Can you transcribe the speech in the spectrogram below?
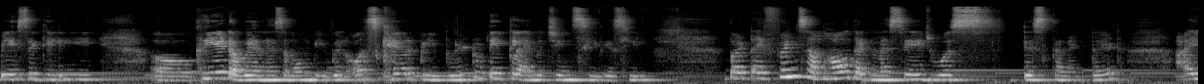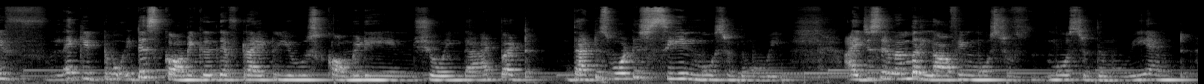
basically uh, create awareness among people or scare people to take climate change seriously. But I felt somehow that message was disconnected. I like it it is comical they've tried to use comedy in showing that but that is what is seen most of the movie i just remember laughing most of most of the movie and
